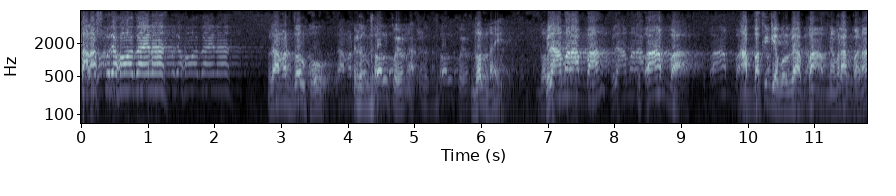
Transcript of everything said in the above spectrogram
তালাশ করে হওয়া যায় না। আমার দল কো? দল কই না। দল নাই। আমার আব্বা। আব্বা। আব্বাকে গিয়ে বলবে, আব্বা, আপনি আমার আব্বা না?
